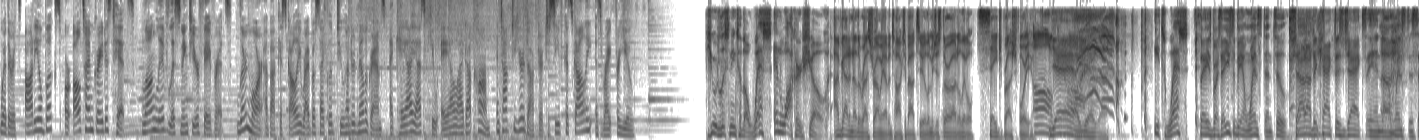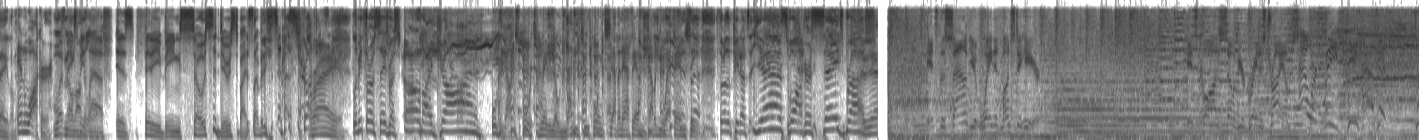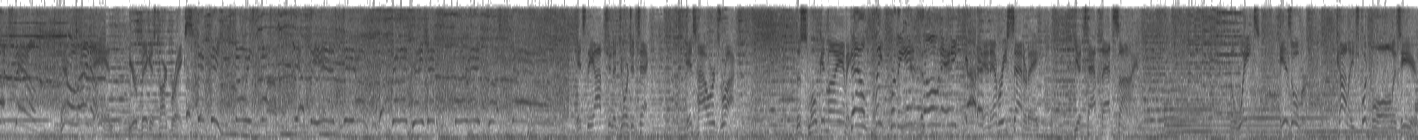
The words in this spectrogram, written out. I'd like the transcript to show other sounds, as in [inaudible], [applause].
Whether it's audiobooks or all-time greatest hits, long live listening to your favorites. Learn more about Kisqali Ribociclib 200 milligrams at kisqali.com and talk to your doctor to see if Kisqali is right for you. You're listening to the Wes and Walker Show. I've got another restaurant we haven't talked about too. Let me just throw out a little sagebrush for you. Oh, Yeah, God. yeah, yeah. It's Wes Sagebrush. They used to be in Winston too. Shout out to Cactus Jacks in uh, Winston Salem. and Walker. What It's no makes me there. laugh is Fitty being so seduced by some of these [laughs] restaurants. Right. Let me throw sagebrush. Oh my god. Only on Sports Radio 92.7 FM It's, [laughs] uh, WFNZ. throw the peanuts. Yes, Walker, [laughs] sagebrush. Yeah. It's the sound you've waited months to hear. It's caused some of your greatest triumphs. Howard leads. He has it. Touchdown. Carolina. And your biggest heartbreaks. 50. No, he's not. Yes, he is. Gio is going to take it for a touchdown. It's the option at Georgia Tech. It's Howard's Rock. The smoke in Miami. Down, leaps for the end zone, and he got it. And every Saturday, you tap that sign. Wait is over. College football is here.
